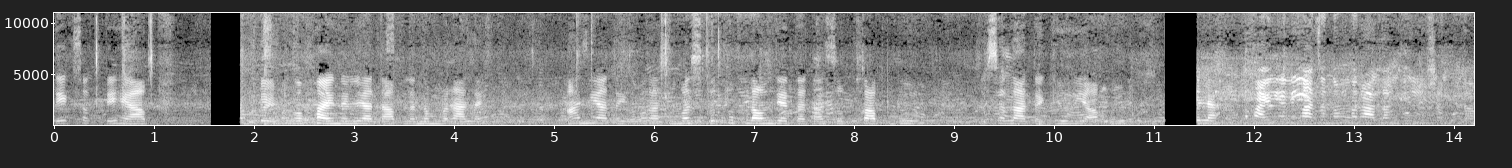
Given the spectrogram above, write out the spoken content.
देख सकते हे आप. फायनली आता आपला नंबर आलाय. आणि आता इथं बघा असं मस्त तूप लावून देतात असं काप घेऊन. चला आता घेऊया आपण. फायनली माझा नंबर आला आणि बघू शकता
